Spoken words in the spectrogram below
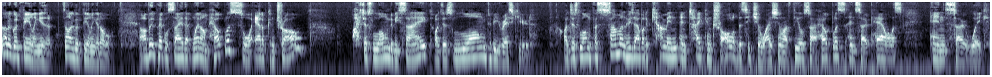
It's not a good feeling, is it? It's not a good feeling at all. I've heard people say that when I'm helpless or out of control, I just long to be saved. I just long to be rescued. I just long for someone who's able to come in and take control of the situation where I feel so helpless and so powerless and so weak.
